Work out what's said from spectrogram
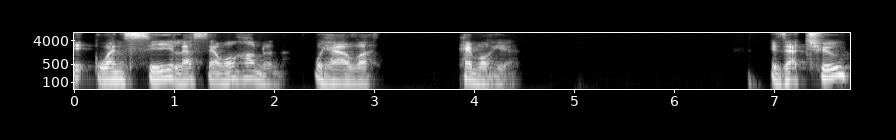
It, when C less than 100, we have a table here. Is that true?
